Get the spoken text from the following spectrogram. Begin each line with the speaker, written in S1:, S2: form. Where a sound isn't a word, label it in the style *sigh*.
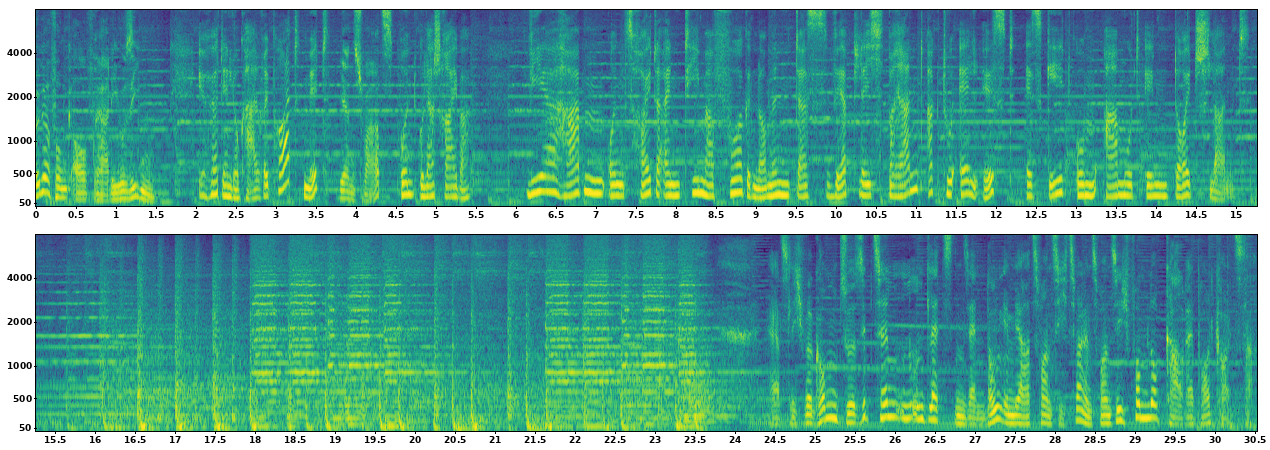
S1: Bürgerfunk auf Radio Siegen.
S2: Ihr hört den Lokalreport mit
S1: Jens Schwarz
S2: und Ulla Schreiber. Wir haben uns heute ein Thema vorgenommen, das wirklich brandaktuell ist. Es geht um Armut in Deutschland.
S1: Herzlich willkommen zur 17. und letzten Sendung im Jahr 2022 vom Lokalreport Kreuztal.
